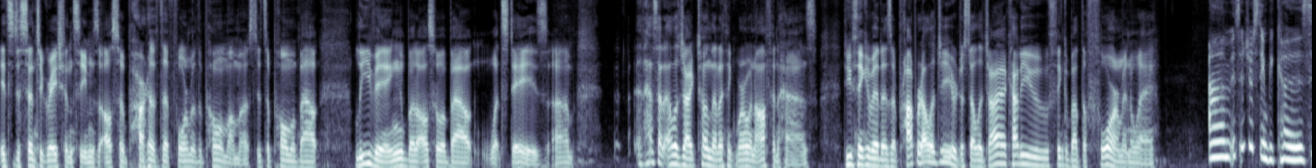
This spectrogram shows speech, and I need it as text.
its disintegration seems also part of the form of the poem. Almost, it's a poem about leaving, but also about what stays. Um, it has that elegiac tone that I think Merwin often has do you think of it as a proper elegy or just elegiac? How do you think about the form in a way? Um, it's interesting because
